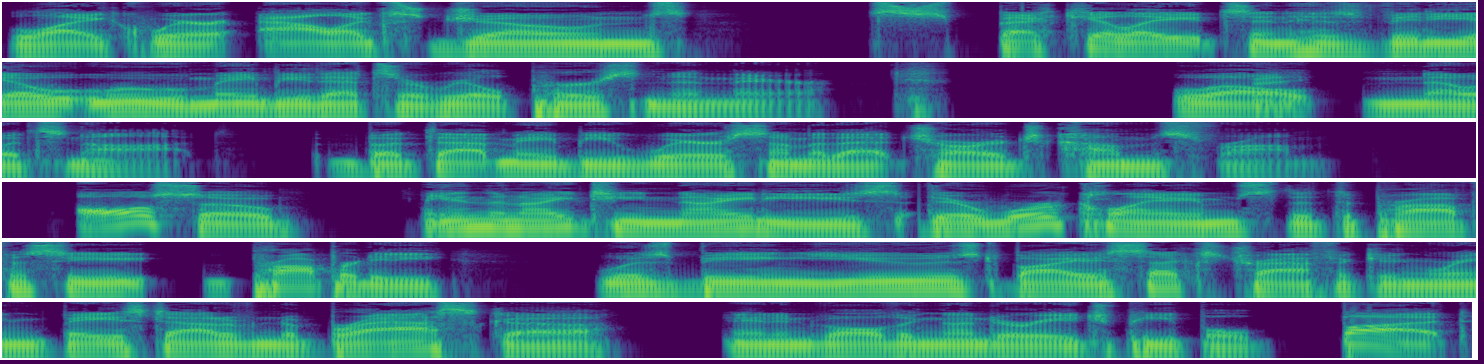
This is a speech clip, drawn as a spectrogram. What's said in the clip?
like where Alex Jones speculates in his video, ooh, maybe that's a real person in there. Well, right. no, it's not. But that may be where some of that charge comes from. Also, in the 1990s, there were claims that the prophecy property was being used by a sex trafficking ring based out of Nebraska and involving underage people. But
